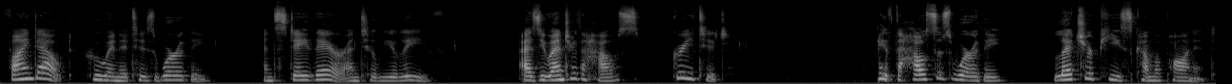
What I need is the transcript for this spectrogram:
find out who in it is worthy and stay there until you leave. As you enter the house, greet it. If the house is worthy, let your peace come upon it.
